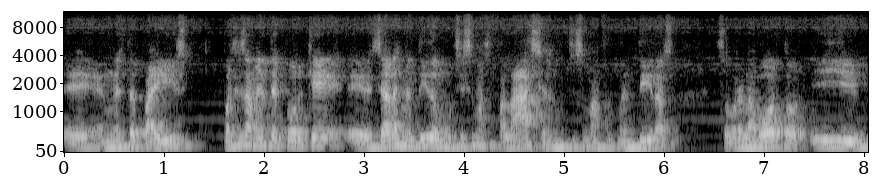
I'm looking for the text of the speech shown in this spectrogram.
eh, en este país, precisamente porque eh, se ha desmentido muchísimas falacias, muchísimas mentiras sobre el aborto y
